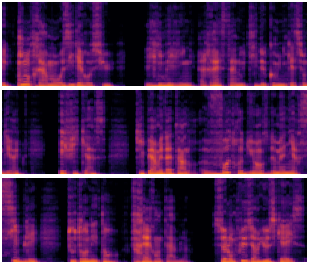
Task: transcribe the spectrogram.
et contrairement aux idées reçues, l'emailing reste un outil de communication directe efficace qui permet d'atteindre votre audience de manière ciblée tout en étant très rentable. Selon plusieurs use cases,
